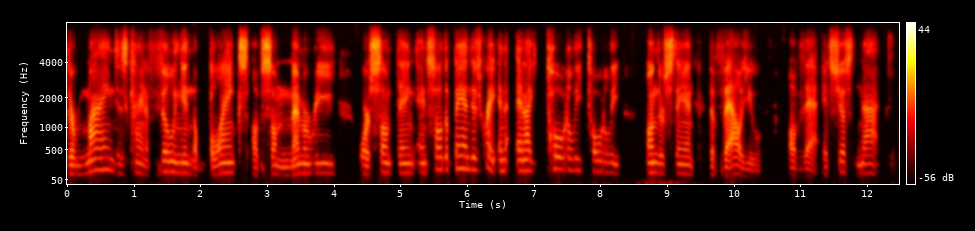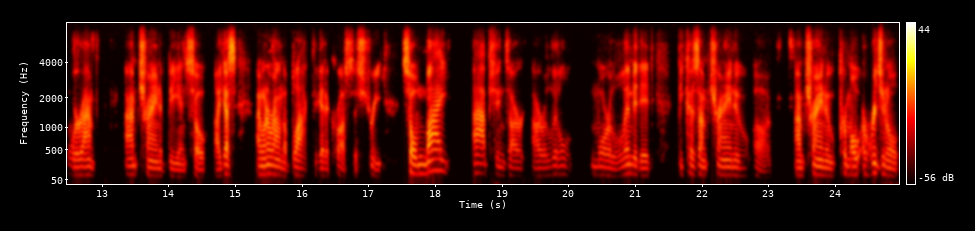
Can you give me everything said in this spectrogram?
Their mind is kind of filling in the blanks of some memory or something. And so the band is great. And and i totally totally understand the value of that it's just not where i'm i'm trying to be and so i guess i went around the block to get across the street so my options are are a little more limited because i'm trying to uh i'm trying to promote original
